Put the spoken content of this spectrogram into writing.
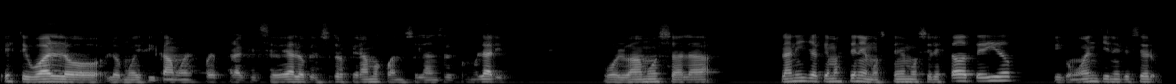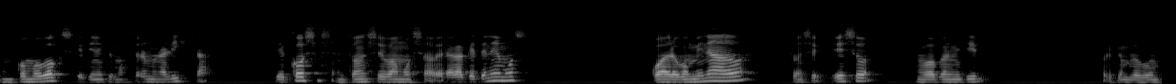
esto igual lo, lo modificamos después para que se vea lo que nosotros queramos cuando se lanza el formulario. Volvamos a la planilla que más tenemos tenemos el estado de pedido que como ven tiene que ser un combo box que tiene que mostrarme una lista de cosas. Entonces vamos a ver acá que tenemos cuadro combinado entonces eso nos va a permitir por ejemplo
